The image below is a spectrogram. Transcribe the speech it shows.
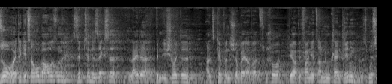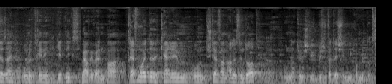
So, heute geht's nach Oberhausen, 17.06. Leider bin ich heute als Kämpfer nicht dabei, aber als Zuschauer. Ja, wir fangen jetzt an mit einem kleinen Training. Das muss ja sein. Ohne Training geht nichts. Ja, wir werden ein paar treffen heute. Kerim und Stefan, alle sind dort. Und natürlich die üblichen Verdächtigen, die kommen mit uns.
